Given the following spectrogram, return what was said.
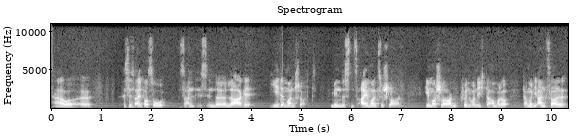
Aber äh, es ist einfach so, Sand ist in der Lage, jede Mannschaft mindestens einmal zu schlagen. Immer schlagen können wir nicht, da haben wir da da haben wir die Anzahl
